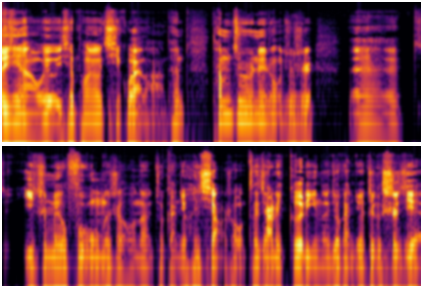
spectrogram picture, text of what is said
最近啊，我有一些朋友奇怪了啊，他他们就是那种就是呃一直没有复工的时候呢，就感觉很享受，在家里隔离呢，就感觉这个世界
